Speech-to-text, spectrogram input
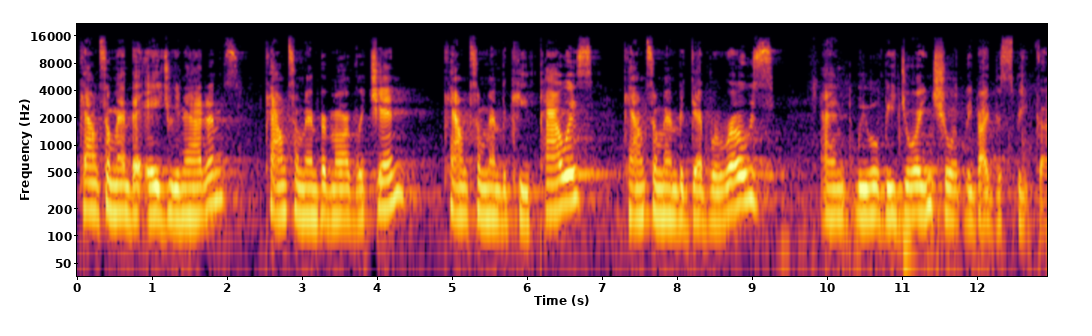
Councilmember Adrienne Adams, Councilmember Margaret Chin, Councilmember Keith Powers, Councilmember Deborah Rose, and we will be joined shortly by the speaker.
